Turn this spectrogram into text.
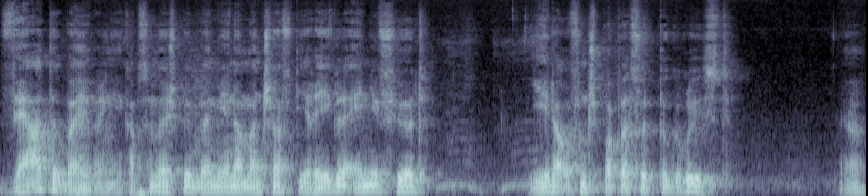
Werte beibringen. Ich habe zum Beispiel bei mir in der Mannschaft die Regel eingeführt, jeder auf dem Sportplatz wird begrüßt. Ja.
